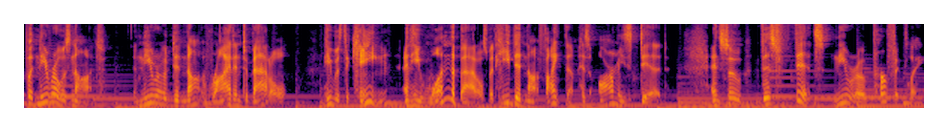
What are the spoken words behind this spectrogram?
But Nero was not. Nero did not ride into battle. He was the king and he won the battles, but he did not fight them. His armies did. And so this fits Nero perfectly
